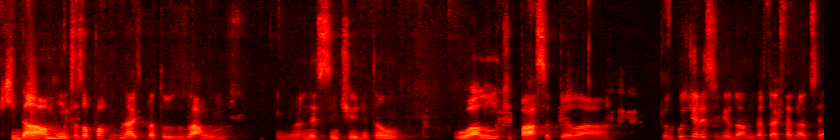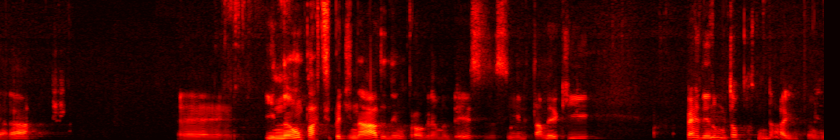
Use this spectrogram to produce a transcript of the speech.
que dá muitas oportunidades para todos os alunos nesse sentido. Então, o aluno que passa pela, pelo curso de engenharia civil da Universidade Federal do Ceará é, e não participa de nada, nenhum programa desses, assim, ele está meio que perdendo muita oportunidade. Então,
